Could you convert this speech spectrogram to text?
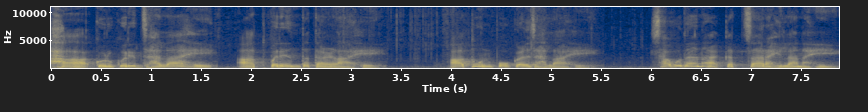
हा कुरकुरीत झाला आहे आतपर्यंत तळला आहे. आतून पोकळ झाला आहे. साबुदाणा कच्चा राहिला नाही.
